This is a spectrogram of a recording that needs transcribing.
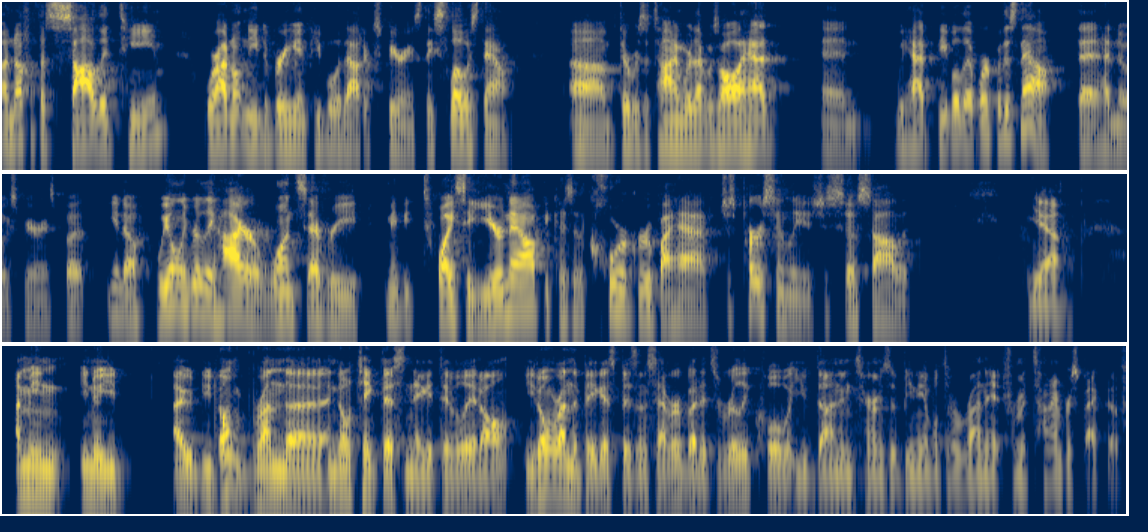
enough of a solid team where I don't need to bring in people without experience. They slow us down. Um, there was a time where that was all I had, and we had people that work with us now that had no experience. But you know, we only really hire once every maybe twice a year now because of the core group I have. Just personally, is just so solid. Yeah, I mean, you know, you I you don't run the and don't take this negatively at all. You don't run the biggest business ever, but it's really cool what you've done in terms of being able to run it from a time perspective.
